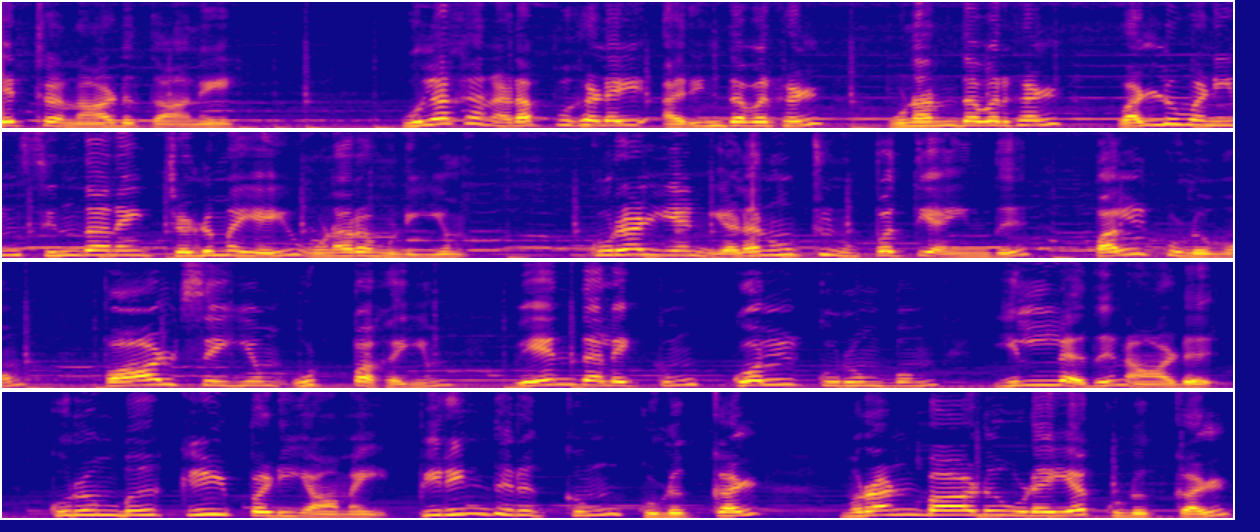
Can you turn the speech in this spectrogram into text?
ஏற்ற நாடு தானே உலக நடப்புகளை அறிந்தவர்கள் உணர்ந்தவர்கள் வள்ளுவனின் சிந்தனை செழுமையை உணர முடியும். குறள் எண் எழுநூற்று முப்பத்தி ஐந்து பல்குழுவும் பால் செய்யும் உட்பகையும் வேந்தலைக்கும் கொல் குறும்பும் இல்லது நாடு. குறும்பு கீழ்ப்படியாமை பிரிந்திருக்கும் குழுக்கள் முரண்பாடு உடைய குழுக்கள்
